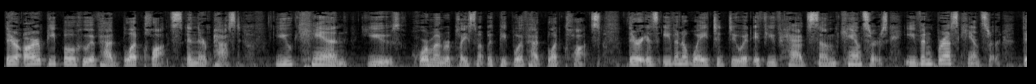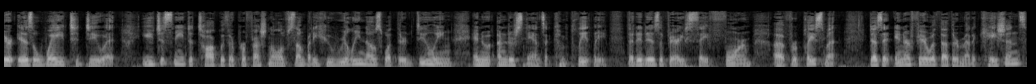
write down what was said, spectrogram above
There are people who have had blood clots in their past. You can use hormone replacement with people who have had blood clots. There is even a way to do it if you've had some cancers, even breast cancer. There is a way to do it. You just need to talk with a professional of somebody who really knows what they're doing and who understands it completely, that it is a very safe form of replacement. Does it interfere with other medications?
